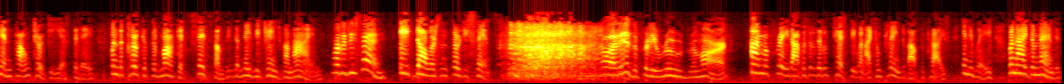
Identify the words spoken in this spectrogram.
ten pound turkey yesterday when the clerk at the market said something that made me change my mind. What did he say? Eight dollars and thirty cents. Well, that is a pretty rude remark. I'm afraid I was a little testy when I complained about the price. Anyway, when I demanded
